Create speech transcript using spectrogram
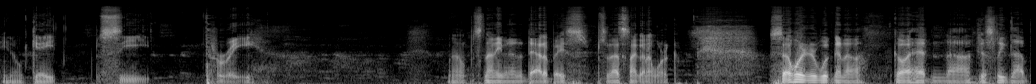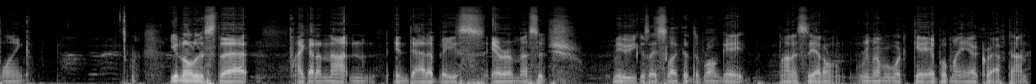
you know gate C3. Well, it's not even in a database, so that's not going to work. So we're, we're going to go ahead and uh, just leave that blank. You'll notice that I got a not in, in database error message. Maybe because I selected the wrong gate. Honestly, I don't remember what gate I put my aircraft on.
